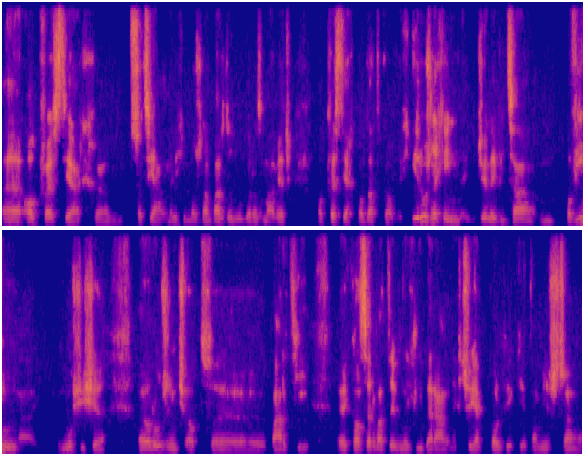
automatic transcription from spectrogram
e, o kwestiach socjalnych i można bardzo długo rozmawiać o kwestiach podatkowych i różnych innych, gdzie lewica powinna musi się różnić od e, partii konserwatywnych, liberalnych, czy jakkolwiek je tam jeszcze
